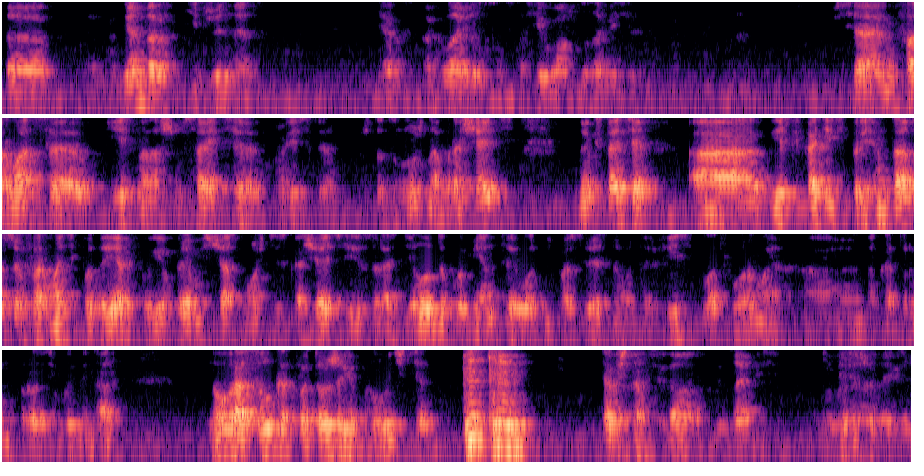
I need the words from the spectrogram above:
это вендор TGNet. Я оговорился. Спасибо вам, что заметили. Вся информация есть на нашем сайте. Но если что-то нужно, обращайтесь. Ну и, кстати, а, если хотите презентацию в формате PDF, вы ее прямо сейчас можете скачать из раздела «Документы», вот непосредственно в интерфейсе платформы, а, на котором проводим вебинар. Ну, в рассылках вы тоже ее получите. Так что всегда у нас будет запись. Не переживайте.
